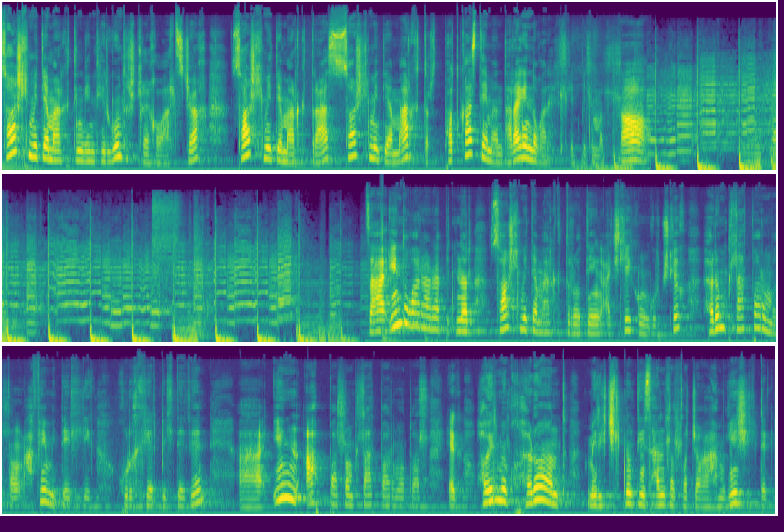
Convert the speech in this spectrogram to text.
сошиал медиа маркетингийн тэргуун төрчгийг хуваалцж байх сошиал медиа маркетраас сошиал медиа маркетер подкастын маань дараагийн дугаар эхлэхэд бэлэн боллоо. За энэ дугаараараа бид нэр сошиал медиа маркетеруудын ажлыг хөнгөвчлөх 20 платформ болон афи мэдээллийг хүргэхээр бэлдээд байна. А энэ ап болон платформуд бол яг 2020 онд мэрэгчлэтнүүдийн санал болгож байгаа хамгийн шилдэг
